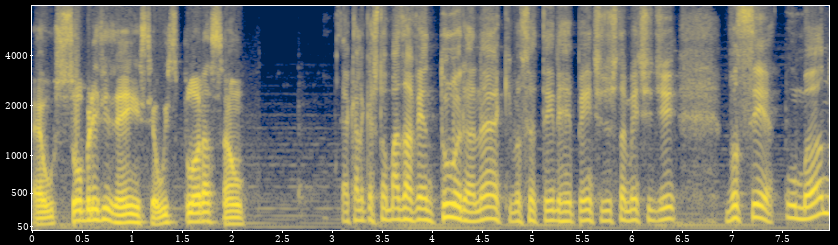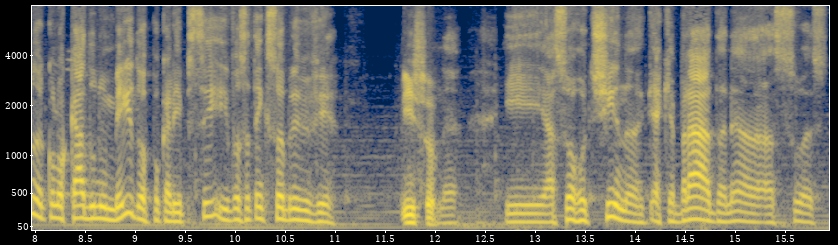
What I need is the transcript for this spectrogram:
É o sobrevivência, o exploração. É aquela questão mais aventura, né? Que você tem de repente, justamente de você, humano, é colocado no meio do apocalipse e você tem que sobreviver. Isso. Né? E a sua rotina é quebrada, né? As suas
